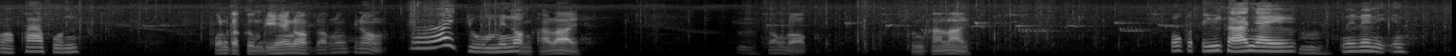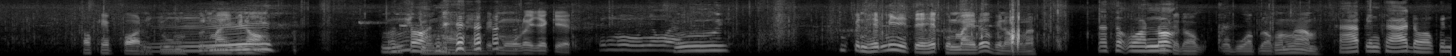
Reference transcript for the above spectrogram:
ปอกผ้าฝน ฝนกระกึ่มดีแห้งเนาะดอกหนึงพี่น้องเอ้ยจุ่มไม่เนาะผึ่งขาไล่อืมสองดอกผึ่งขาไล่ปกติขาใหญ่อืมในในนี่เขาเก็บก่อนจุ่มขึ้นไม้พี่น้องมันเอ้ยซ่อนจุ่มงามแห้งเป็นหมูเลยยายเกด เป็นหมูยังวะเอ้ยมันเป็นเห็ดมินิแต่เห็ดขึ้นใหม่เด้อพี่น้องนะตาสะออนมีเนาะแต่ดอกบวบๆดอกงามขาเป็นขาดอกเป็น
